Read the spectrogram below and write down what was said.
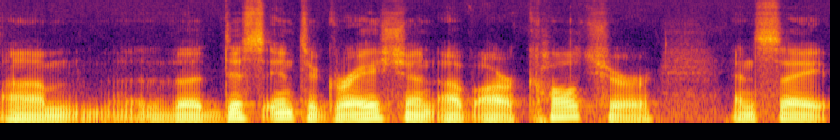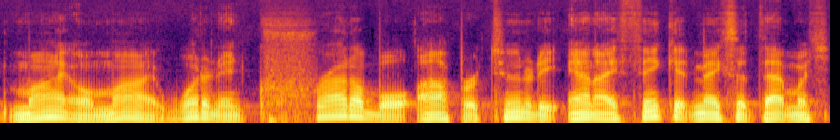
um, the disintegration of our culture and say, my, oh my, what an incredible opportunity. And I think it makes it that much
